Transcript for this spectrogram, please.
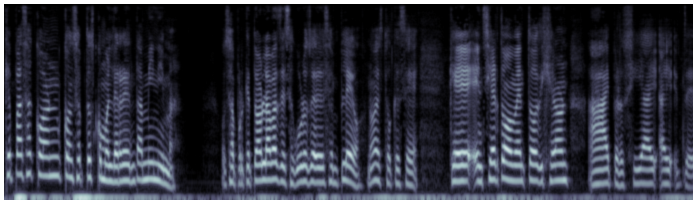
¿Qué pasa con conceptos como el de renta mínima? O sea, porque tú hablabas de seguros de desempleo, ¿no? Esto que se que en cierto momento dijeron, ay, pero sí hay, hay de-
